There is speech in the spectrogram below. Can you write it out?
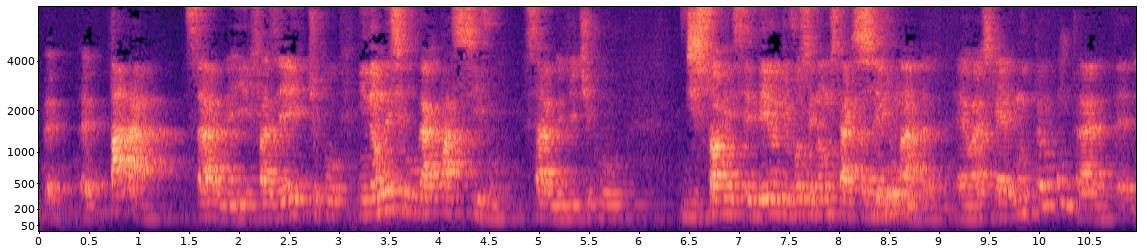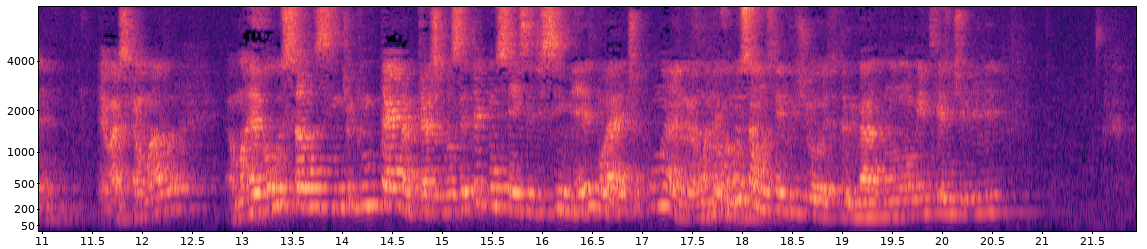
é- é parar, sabe? E fazer, tipo, e não nesse lugar passivo, sabe? De, tipo, de só receber ou de você não estar fazendo Sim. nada. Eu acho que é muito pelo contrário até, né? Eu acho que é uma, é uma revolução, assim, tipo, interna, porque acho que você ter consciência de si mesmo é, tipo, mano, é uma revolução nos tempos de hoje, tá ligado? Num momento que a gente vive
